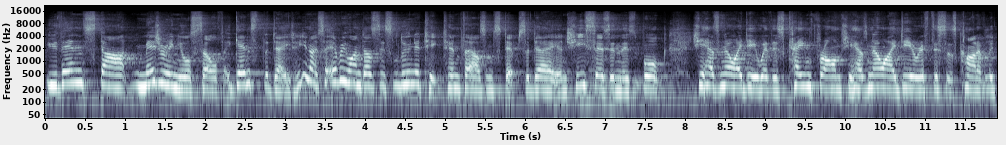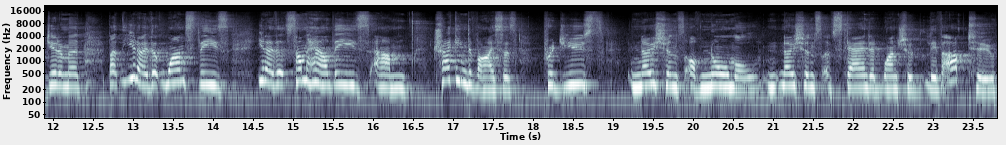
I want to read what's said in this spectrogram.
you then start measuring yourself against the data. You know, so everyone does this lunatic 10,000 steps a day, and she says in this book she has no idea where this came from, she has no idea if this is kind of legitimate, but you know, that once these, you know, that somehow these um, tracking devices produce notions of normal, notions of standard one should live up to,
